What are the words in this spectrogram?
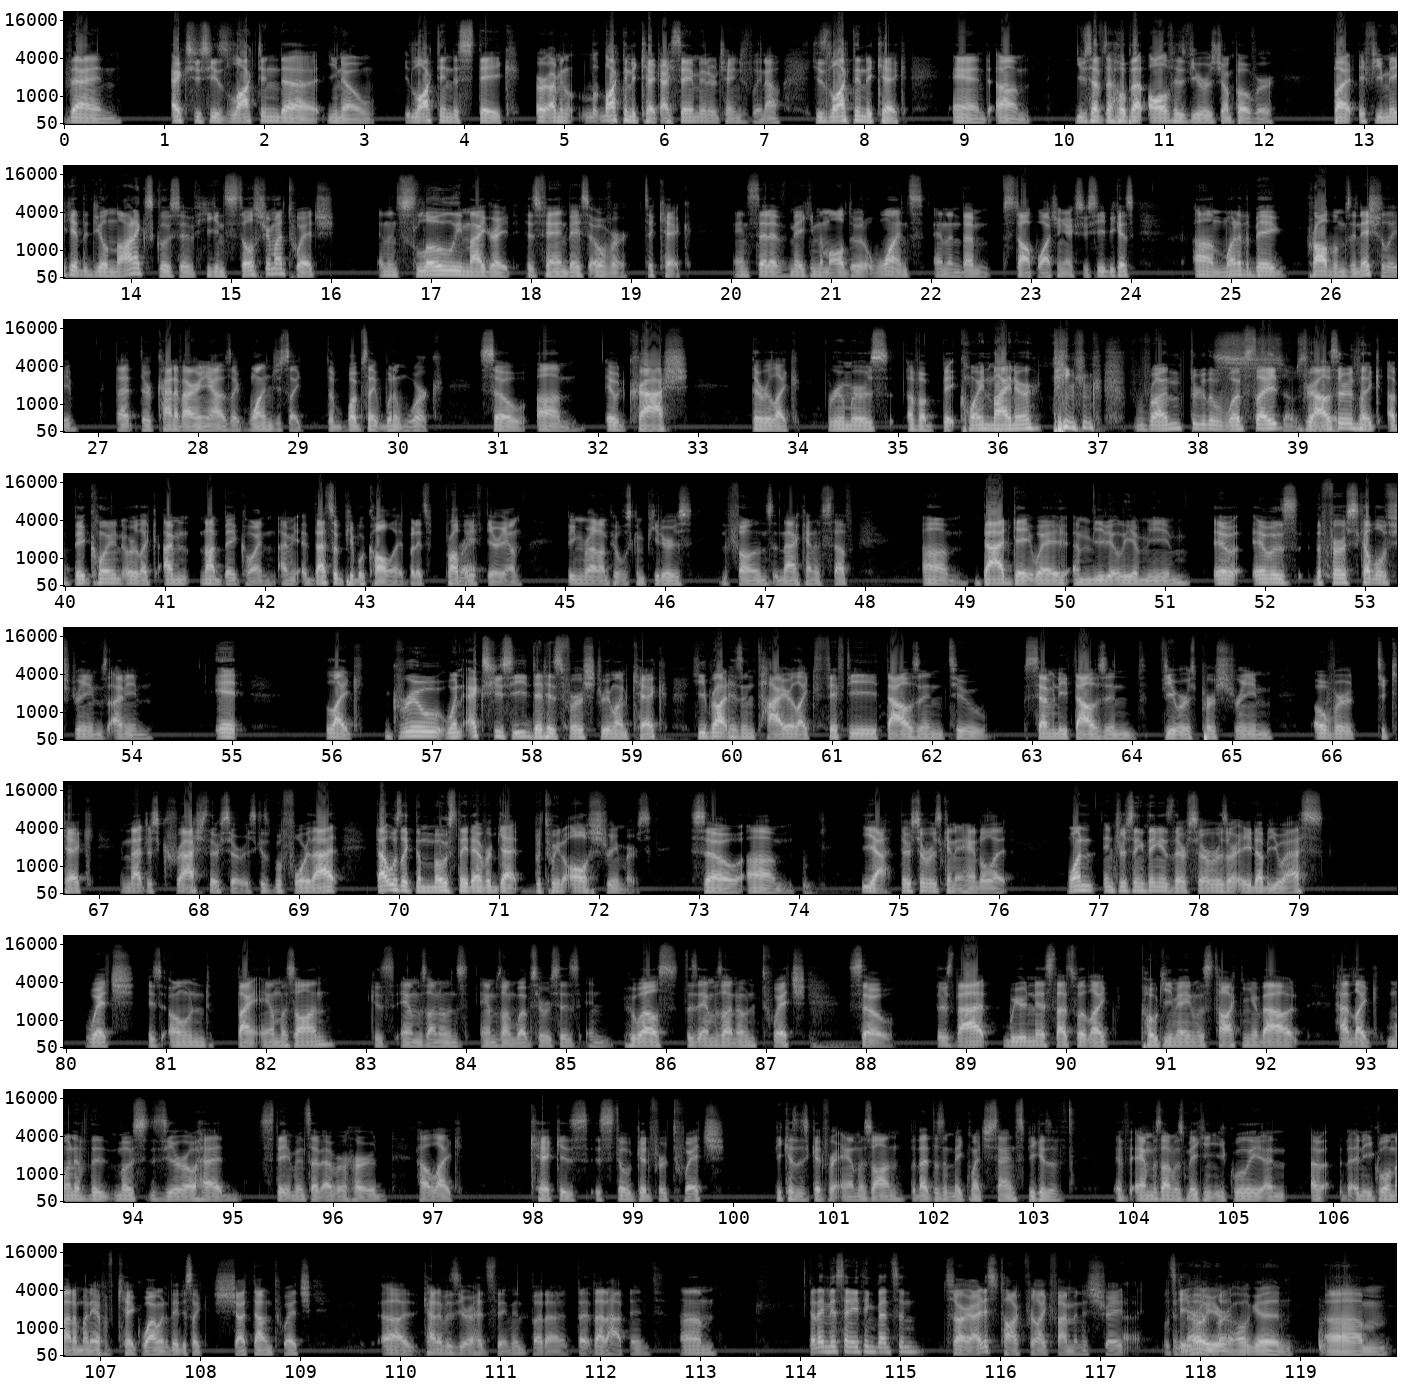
then XQC is locked into you know locked into stake or I mean locked into Kick. I say him interchangeably now. He's locked into Kick, and um, you just have to hope that all of his viewers jump over. But if you make it the deal non-exclusive, he can still stream on Twitch and then slowly migrate his fan base over to Kick instead of making them all do it at once and then them stop watching XQC because um, one of the big problems initially that they're kind of ironing out is like one just like the website wouldn't work. So um, it would crash. There were like rumors of a bitcoin miner being run through the website So browser like a bitcoin or like i'm not bitcoin. I mean that's what people call it but it's probably Right. ethereum being run on people's computers phones and that kind of stuff. Um bad gateway immediately a meme. It, it was the first couple of streams. I mean it like grew when xqc did his first stream on kick he brought his entire like 50000 to 70000 viewers per stream over to kick and that just crashed their service because before that that was like the most they'd ever get between all streamers. So um yeah their servers couldn't handle it one interesting thing is their servers are AWS, which is owned by Amazon because Amazon owns Amazon Web Services, and who else does Amazon own? Twitch. So there's that weirdness. That's what like Pokimane was talking about. Had like one of the most zero head statements I've ever heard. How like Kick is is still good for Twitch because it's good for Amazon, but that doesn't make much sense because if if Amazon was making equally an uh, an equal amount of money off of Kick, why wouldn't they just like shut down Twitch? Uh, kind of a zero head statement, but uh, that that happened. Um, did I miss anything, Benson? Sorry, I just talked for like five minutes straight. Let's get no, your you're all good. Um,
